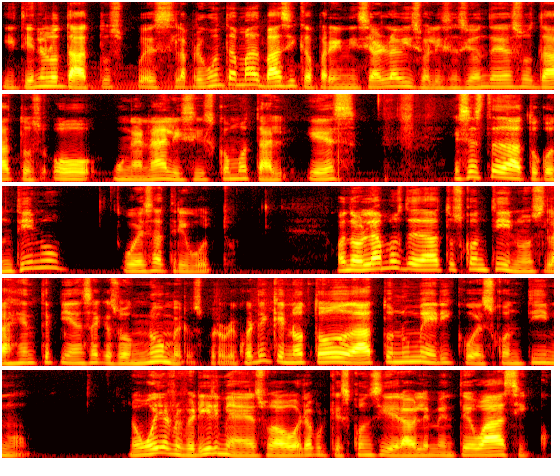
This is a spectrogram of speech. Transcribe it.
y tiene los datos, pues la pregunta más básica para iniciar la visualización de esos datos o un análisis como tal es, ¿es este dato continuo o es atributo? Cuando hablamos de datos continuos, la gente piensa que son números, pero recuerden que no todo dato numérico es continuo. No voy a referirme a eso ahora porque es considerablemente básico.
